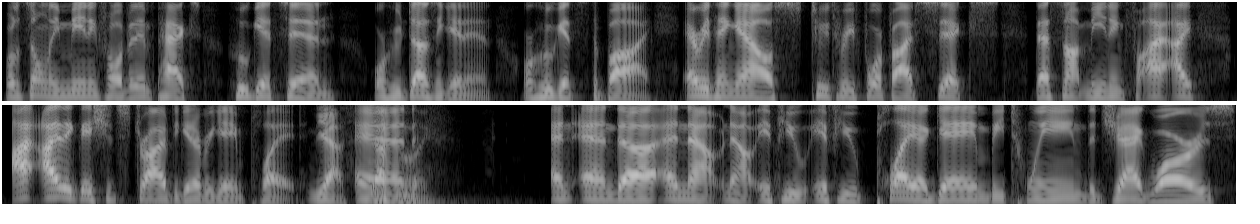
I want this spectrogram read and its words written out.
well, it's only meaningful if it impacts who gets in or who doesn't get in or who gets the bye. Everything else, two, three, four, five, six, that's not meaningful. I, I, I think they should strive to get every game played. Yes, and, definitely. And and uh, and now now if you if you play a game between the Jaguars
